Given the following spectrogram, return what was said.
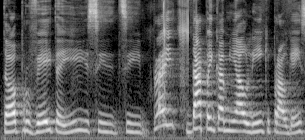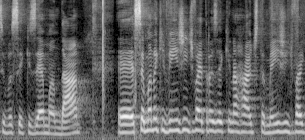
Então aproveita aí, se, se pra, dá para encaminhar o link para alguém se você quiser mandar. É, semana que vem a gente vai trazer aqui na rádio também, a gente vai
